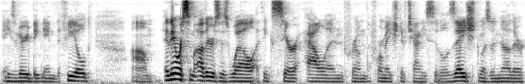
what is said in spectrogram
he's a very big name in the field. Um, and there were some others as well. I think Sarah Allan from the Formation of Chinese Civilization was another,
